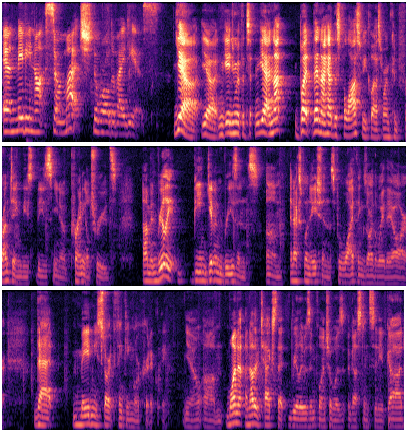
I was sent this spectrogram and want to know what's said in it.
and maybe not so much the world of ideas. yeah, yeah, engaging with the t- yeah, and not. But then I had this philosophy class where I'm confronting these these you know perennial truths, um, and really being given reasons um, and explanations for why things are the way they are, that made me start thinking more critically. You know, um, one another text that really was influential was Augustine's City of God,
